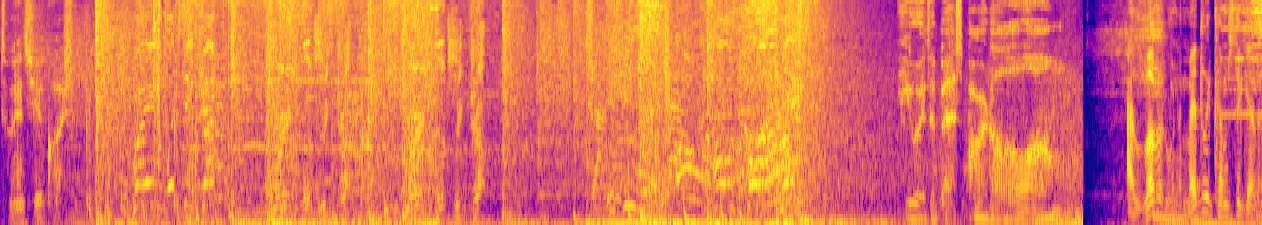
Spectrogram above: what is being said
to answer your question. Rain, what you got? Word, what we got? Word, what we got? Is you ready? Whole squad ready? You were the best part all along. I love it when a medley comes together.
